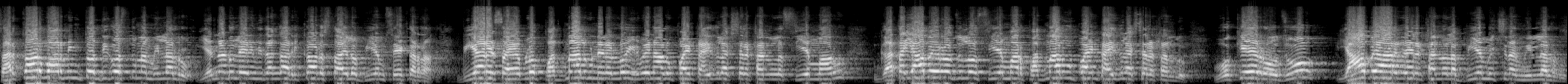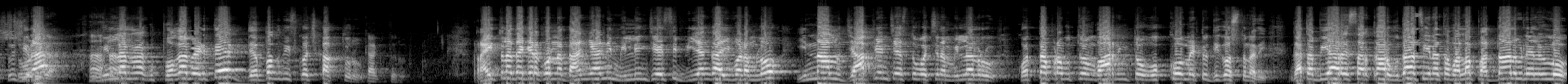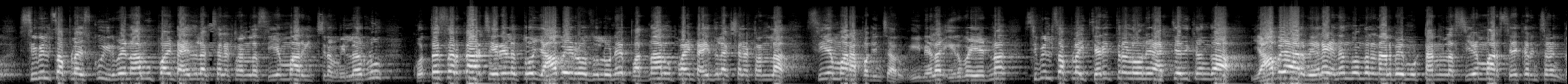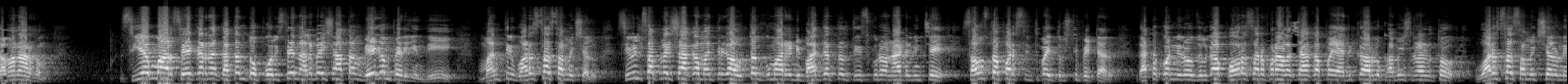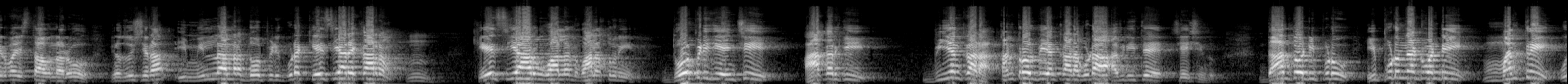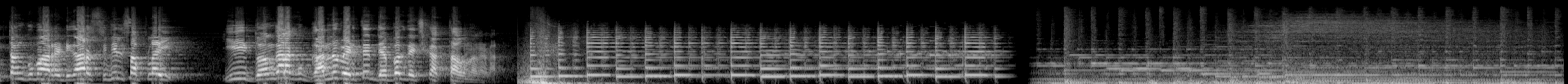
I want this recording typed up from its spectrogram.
సర్కార్ వార్నింగ్తో దిగొస్తున్న మిల్లర్లు ఎన్నడూ లేని విధంగా రికార్డు స్థాయిలో బియ్యం సేకరణ బీఆర్ఎస్ హయాంలో పద్నాలుగు నెలల్లో ఇరవై నాలుగు పాయింట్ ఐదు లక్షల టన్నుల సీఎంఆర్ గత యాభై రోజుల్లో సీఎంఆర్ పద్నాలుగు పాయింట్ ఐదు లక్షల టన్నులు. ఒకే రోజు యాభై ఆరు వేల టన్నుల బియ్యం ఇచ్చిన మిల్లర్లు. చూసిరా. మిల్లర్లకు పొగ పెడితే దెబ్బకు తీసుకొచ్చి కక్తురు కక్తురు రైతుల దగ్గరకున్న ధాన్యాన్ని మిల్లింగ్ చేసి బియ్యంగా ఇవ్వడంలో ఇన్నాళ్ళు జాప్యం చేస్తూ వచ్చిన మిల్లర్లు కొత్త ప్రభుత్వం వార్నింగ్తో ఒక్కో మెట్టు దిగొస్తున్నది. గత బీఆర్ఎస్ సర్కార్ ఉదాసీనత వల్ల పద్నాలుగు నెలల్లో సివిల్ సప్లైస్కు ఇరవై నాలుగు పాయింట్ ఐదు లక్షల టన్నుల సీఎంఆర్ ఇచ్చిన మిల్లర్లు కొత్త సర్కార్ చర్యలతో యాభై రోజుల్లోనే పద్నాలుగు పాయింట్ ఐదు లక్షల టన్నుల సీఎంఆర్ అప్పగించారు. ఈ నెల ఇరవై ఏడున సివిల్ సప్లై చరిత్రలోనే అత్యధికంగా యాభై ఆరు వేల ఎనిమిది వందల నలభై మూడు టన్నుల సీఎంఆర్ సేకరించడం గమనార్హం. సీఎంఆర్ సేకరణ గతంతో పోలిస్తే నలభై శాతం వేగం పెరిగింది. మంత్రి వరుస సమీక్షలు. సివిల్ సప్లై శాఖ మంత్రిగా ఉత్తమ్ కుమార్ రెడ్డి బాధ్యతలు తీసుకున్న నాటి నుంచే సంస్థ పరిస్థితిపై దృష్టి పెట్టారు. గత కొన్ని రోజులుగా పౌర సరఫరాల శాఖపై అధికారులు కమిషనర్లతో వరుస సమీక్షలు నిర్వహిస్తా ఉన్నారు. ఇక చూసిరా ఈ మిల్లర్ల దోపిడీకి కూడా కేసీఆరే కారణం. కేసీఆర్ వాళ్ళని వాళ్ళతోని దోపిడీ చేయించి ఆఖరికి బియ్యం కాడ కంట్రోల్ బియ్యం కాడ కూడా అవినీతే చేసిండు. దాంతో ఇప్పుడు ఇప్పుడున్నటువంటి మంత్రి ఉత్తమ్ కుమార్ రెడ్డి గారు సివిల్ సప్లై ఈ దొంగలకు గన్ను పెడితే దెబ్బకు తెచ్చి కక్తా ఉన్నారట.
